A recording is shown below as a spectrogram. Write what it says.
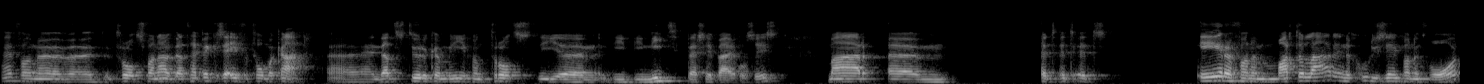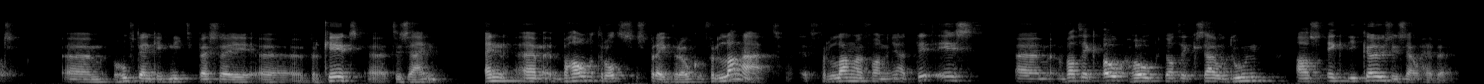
Hè? Van trots van, nou, dat heb ik eens even voor elkaar. en dat is natuurlijk een manier van trots die, ehm, die, die niet per se bijbels is. Maar um, het, het, het eren van een martelaar in de goede zin van het woord um, hoeft denk ik niet per se uh, verkeerd uh, te zijn. En behalve trots spreekt er ook verlangen uit. Het verlangen van, ja, dit is wat ik ook hoop dat ik zou doen als ik die keuze zou hebben.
